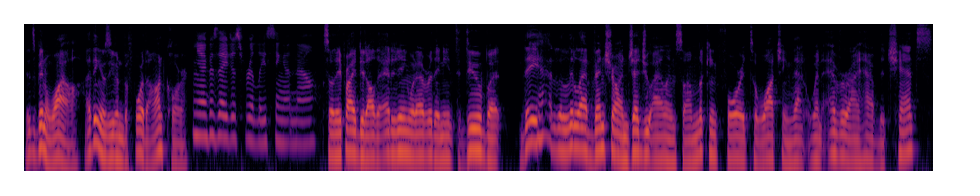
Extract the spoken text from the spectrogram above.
It's been a while. I think it was even before the encore. Yeah, because they're just releasing it now. So they probably did all the editing, whatever they needed to do, but they had a little adventure on Jeju Island, so I'm looking forward to watching that whenever I have the chance.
